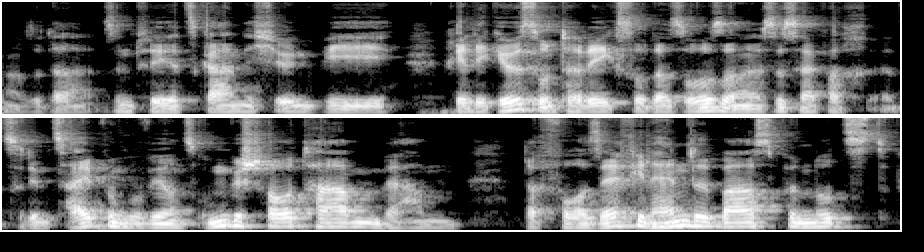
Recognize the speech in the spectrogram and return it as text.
Also da sind wir jetzt gar nicht irgendwie religiös unterwegs oder so, sondern es ist einfach zu dem Zeitpunkt, wo wir uns umgeschaut haben. Wir haben davor sehr viel Handlebars benutzt.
